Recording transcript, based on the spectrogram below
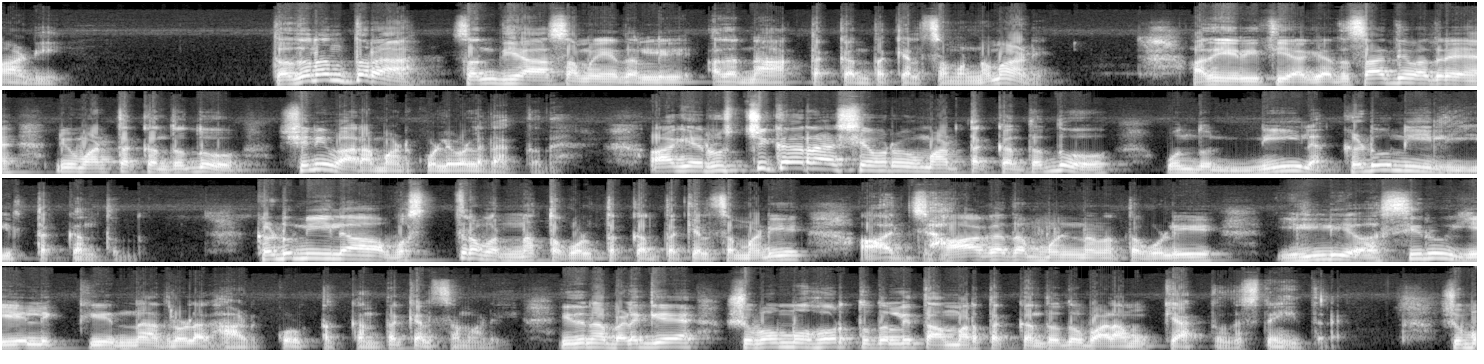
ಮಾಡಿ. ತದನಂತರ ಸಂಧ್ಯಾ ಸಮಯದಲ್ಲಿ ಅದನ್ನು ಹಾಕ್ತಕ್ಕಂಥ ಕೆಲಸವನ್ನು ಮಾಡಿ. ಅದೇ ರೀತಿಯಾಗಿ ಅದು ಸಾಧ್ಯವಾದರೆ ನೀವು ಮಾಡ್ತಕ್ಕಂಥದ್ದು ಶನಿವಾರ ಮಾಡಿಕೊಳ್ಳಿ ಒಳ್ಳೆಯದಾಗ್ತದೆ ಹಾಗೆ ವೃಶ್ಚಿಕ ರಾಶಿಯವರು ಮಾಡ್ತಕ್ಕಂಥದ್ದು ಒಂದು ನೀಲ, ಕಡು ನೀಲಿ ಇರ್ತಕ್ಕಂಥದ್ದು. ಕಡು ನೀಲ ವಸ್ತ್ರವನ್ನು ತಗೊಳ್ತಕ್ಕಂಥ ಕೆಲಸ ಮಾಡಿ, ಆ ಜಾಗದ ಮಣ್ಣನ್ನು ತಗೊಳ್ಳಿ, ಇಲ್ಲಿ ಹಸಿರು ಏಲಿಕೆಯನ್ನು ಅದರೊಳಗೆ ಹಾಡ್ಕೊಳ್ತಕ್ಕಂಥ ಕೆಲಸ ಮಾಡಿ. ಇದನ್ನು ಬೆಳಗ್ಗೆ ಶುಭ ಮುಹೂರ್ತದಲ್ಲಿ ತಾಂಬರ್ತಕ್ಕಂಥದ್ದು ಭಾಳ ಮುಖ್ಯ ಆಗ್ತದೆ ಸ್ನೇಹಿತರೆ. ಶುಭ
